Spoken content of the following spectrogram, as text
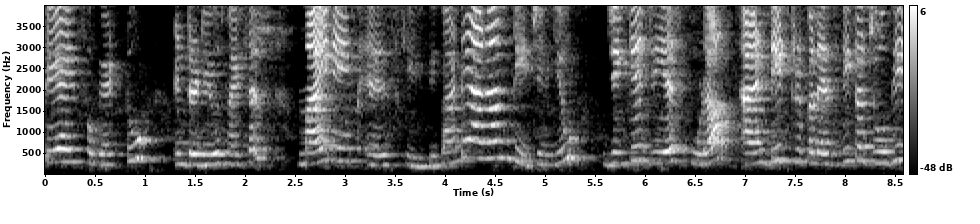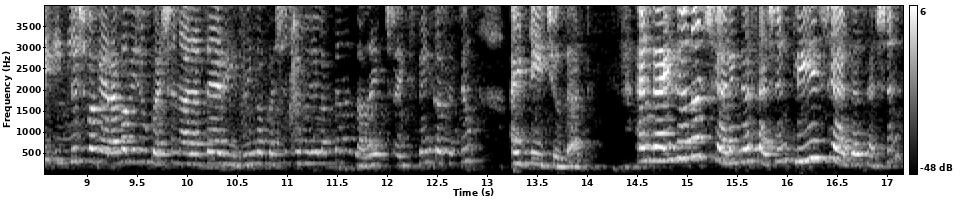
day I forget to introduce myself name is Kirti Pandey and I am teaching you GK GS पूरा and D triple S B का जो भी इंग्लिश वगैरह का भी जो क्वेश्चन आ जाता है रीजनिंग का क्वेश्चन जो मुझे लगता है, मैं ज़्यादा अच्छा एक्सप्लेन कर सकती हूँ। I teach you that and guys you are not sharing the session please share the session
